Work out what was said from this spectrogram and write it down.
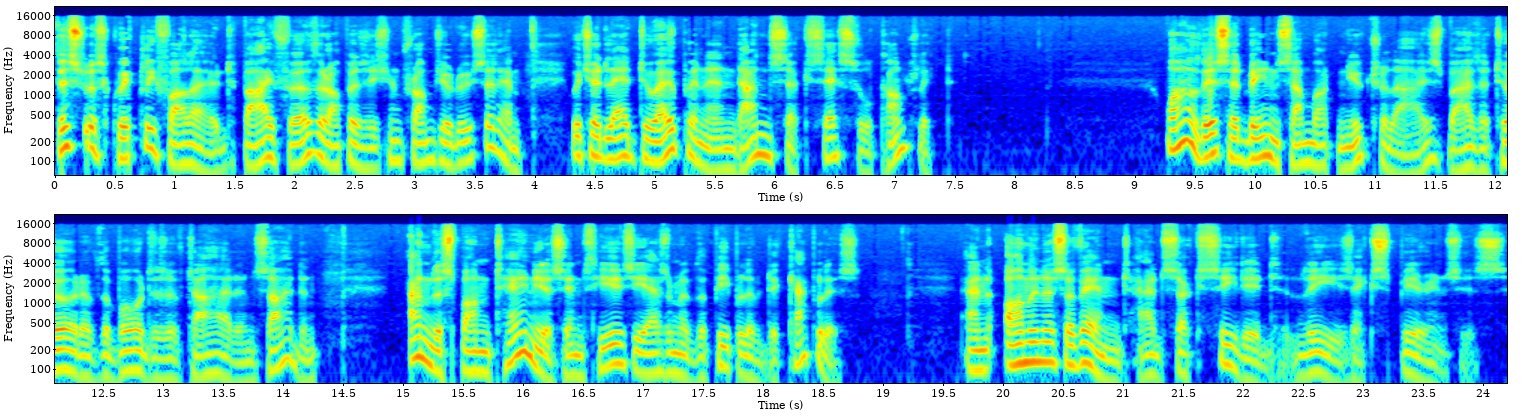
This was quickly followed by further opposition from Jerusalem, which had led to open and unsuccessful conflict. While this had been somewhat neutralized by the tour of the borders of Tyre and Sidon, and the spontaneous enthusiasm of the people of Decapolis, an ominous event had succeeded these experiences.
